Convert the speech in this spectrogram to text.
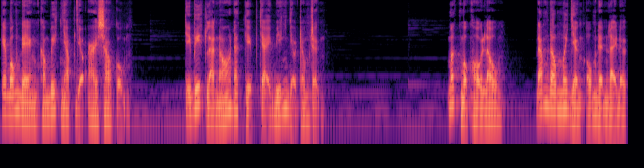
Cái bóng đen không biết nhập vào ai sau cùng. Chỉ biết là nó đã kịp chạy biến vào trong rừng. Mất một hồi lâu, Đám đông mới dần ổn định lại được.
